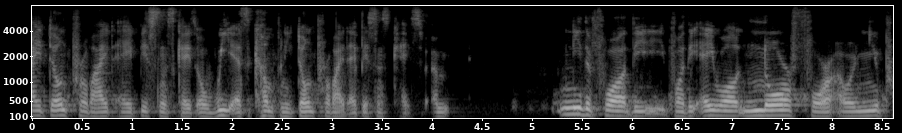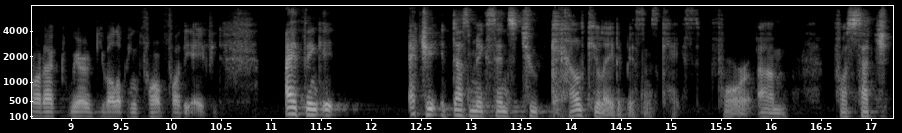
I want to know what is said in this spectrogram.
I don't provide a business case, or we as a company don't provide a business case. Um, neither for the for the AWOL nor for our new product we are developing for for the AFeed. I think it actually it does make sense to calculate a business case for um, for such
